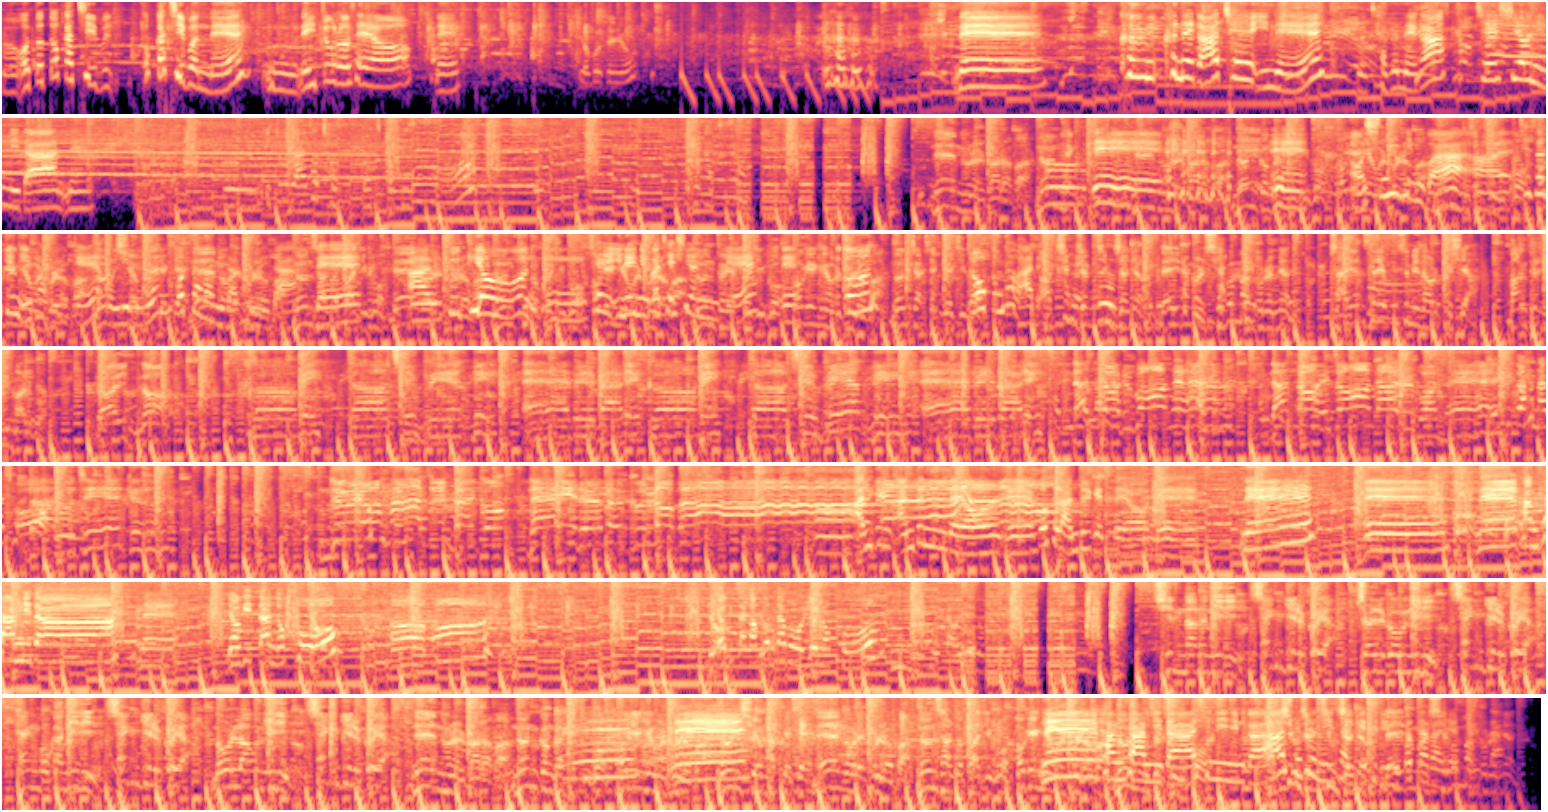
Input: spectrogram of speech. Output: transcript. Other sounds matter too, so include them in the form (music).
어, 옷도 똑같이 입 똑같이 입었네. 음, 네 이쪽으로 오세요. 네, 여보세요. (laughs) 네. 큰, 큰 애가 최인혜, 그 작은 애가 최시연입니다. 네. 음, 이쪽으로 와서 저, 여기 서서. 네. 둘이, 같이 서. 내 눈을 바라봐. 넌 어. 네. 어, 신희님과 아, 최석인 이사님께 올리는 네, 꽃다발이라고 합니다. 네, 아, 그 귀여운 음, 최인혜님과 최시연님께 네, 뜨거운 조금 더 아래. 아침 네, 점심 응. 저녁 내 이름을 세 번만 부르면 자연스레 웃음이 나올 것이야. 망설이지 말고. Now. Call 네, 꽃을 안 들겠대요. 네. 네. 네. 네, 감사합니다. 네. 여기다 놓고, 어, 어. 여기다가 꽃다발 올려놓고, 음, 거기다 올려놓고. 신나는 일이 생길 거야. 즐거 살도 빠지고 허경영을 네, 감사합니다. 아침, 최선희 내 드리는 꽃다발이었습니다.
